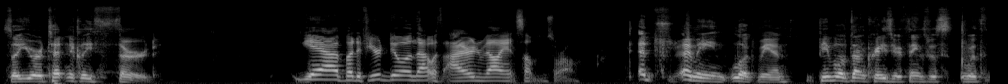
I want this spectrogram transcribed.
So you are technically third. Yeah, but if you're doing that with Iron Valiant, something's wrong. It's, I mean, look, man. People have done crazier things with with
